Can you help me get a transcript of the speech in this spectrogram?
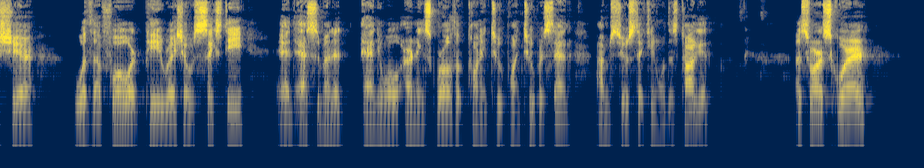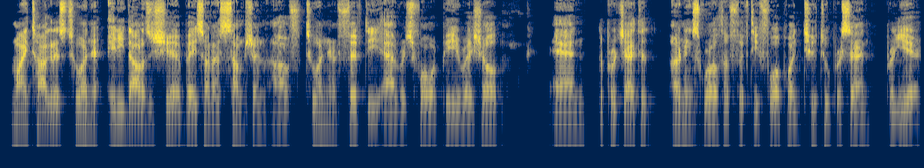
share with a forward P ratio of 60 and estimated annual earnings growth of 22.2%. I'm still sticking with this target. As far as Square, my target is $280 a share based on an assumption of 250 average forward P ratio and the projected earnings growth of 54.22% per year.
